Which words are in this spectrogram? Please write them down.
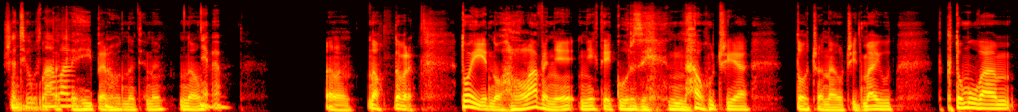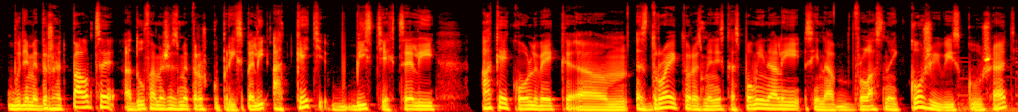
Všetci uznávali? také hyperhodnotené. No. Neviem. No, dobre. To je jedno. Hlavne nech tie kurzy naučia to, čo naučiť majú. K tomu vám budeme držať palce a dúfame, že sme trošku prispeli. A keď by ste chceli akékoľvek um, zdroje, ktoré sme dneska spomínali, si na vlastnej koži vyskúšať,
